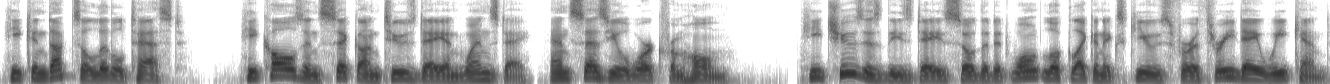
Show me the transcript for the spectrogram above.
he conducts a little test. He calls in sick on Tuesday and Wednesday and says he'll work from home. He chooses these days so that it won't look like an excuse for a three-day weekend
